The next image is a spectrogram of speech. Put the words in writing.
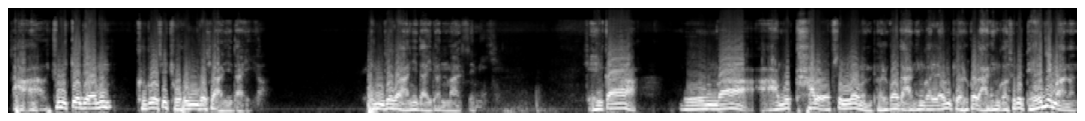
자, 줄게 되면 그것이 좋은 것이 아니다 이거. 횡재가 아니다 이런 말씀이지. 그러니까 뭔가 아무 탈 없으려면 별것 아닌 걸려면 별것 아닌 것으로 되지만은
